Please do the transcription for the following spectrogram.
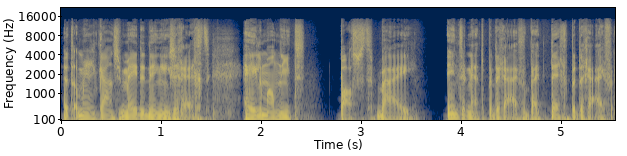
het Amerikaanse mededingingsrecht helemaal niet past bij internetbedrijven, bij techbedrijven.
